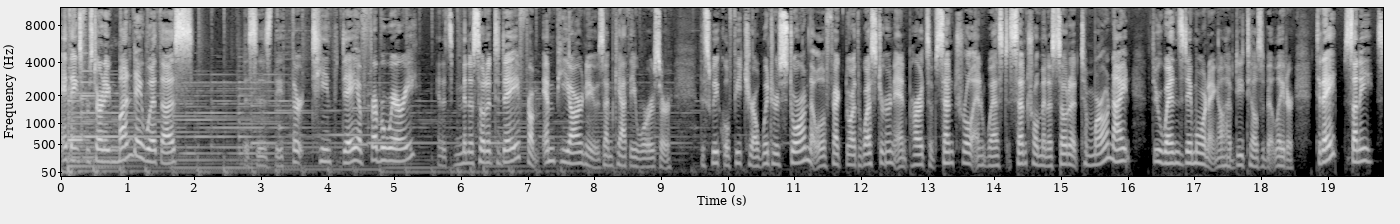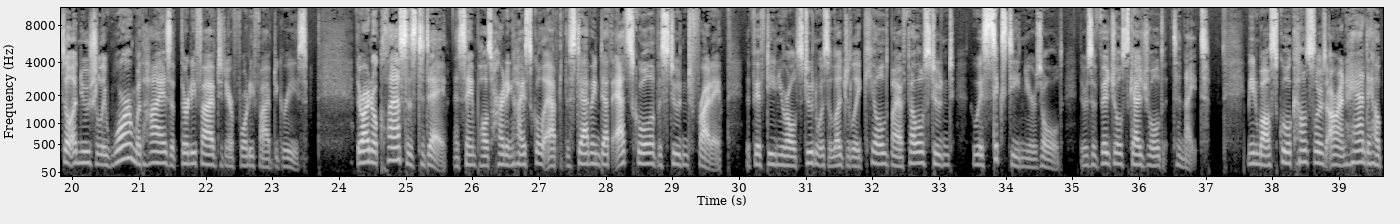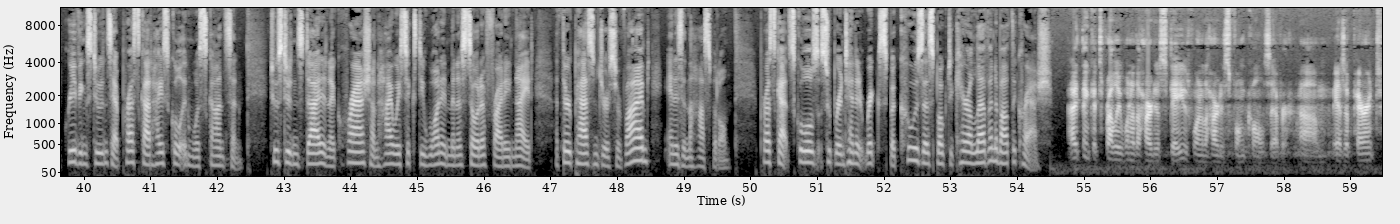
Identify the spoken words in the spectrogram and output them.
Hey, thanks for starting Monday with us. This is the 13th day of February, and it's Minnesota Today from MPR News. I'm Cathy Wurzer. This week will feature a winter storm that will affect northwestern and parts of central and west central Minnesota tomorrow night through Wednesday morning. I'll have details a bit later. Today, sunny, still unusually warm with highs of 35 to near 45 degrees. There are no classes today at St. Paul's Harding High School after the stabbing death at school of a student Friday. The 15 year old student was allegedly killed by a fellow student who is 16 years old. There's a vigil scheduled tonight. Meanwhile, school counselors are on hand to help grieving students at Prescott High School in Wisconsin. Two students died in a crash on Highway 61 in Minnesota Friday night. A third passenger survived and is in the hospital. Prescott Schools Superintendent Rick Spicuzza spoke to KARE 11 about the crash. I think it's probably one of the hardest days, one of the hardest phone calls ever. Um, as a parent,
